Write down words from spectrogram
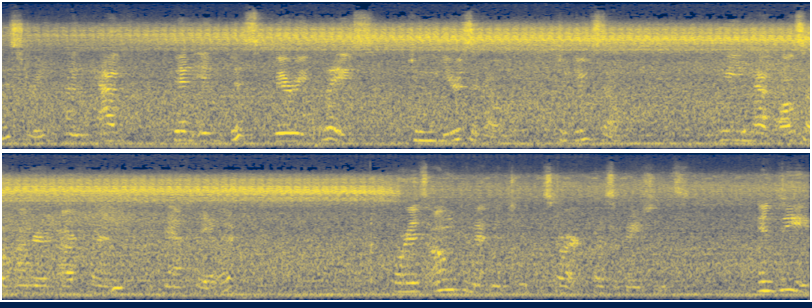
history and have been in this very place two years ago to do so. We have also honored our friend Matt Taylor for his own commitment to historic preservations. Indeed,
